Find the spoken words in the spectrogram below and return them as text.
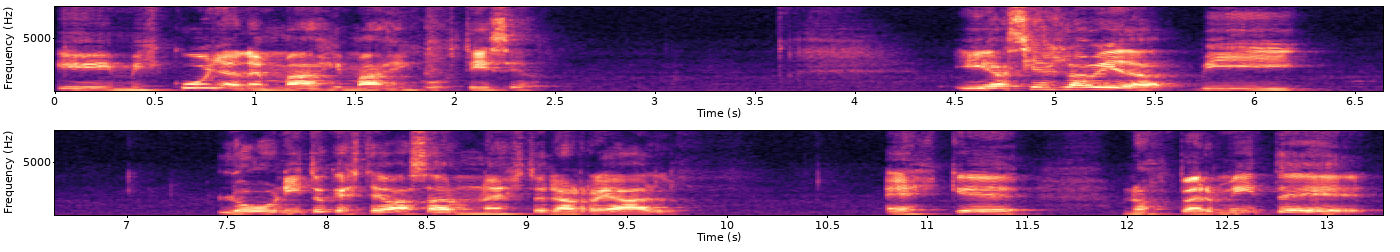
inmiscuyan en más y más injusticia. Y así es la vida. Y lo bonito que esté basado en una historia real es que nos permite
